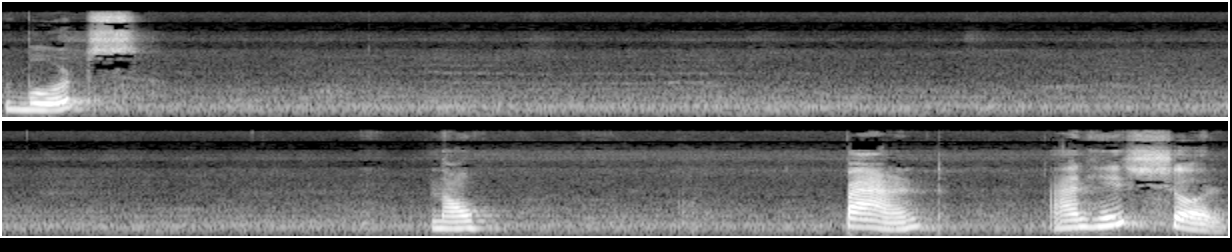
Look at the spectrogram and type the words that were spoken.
boots now pant and his shirt.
